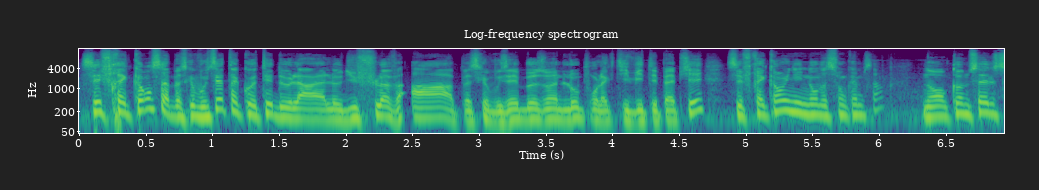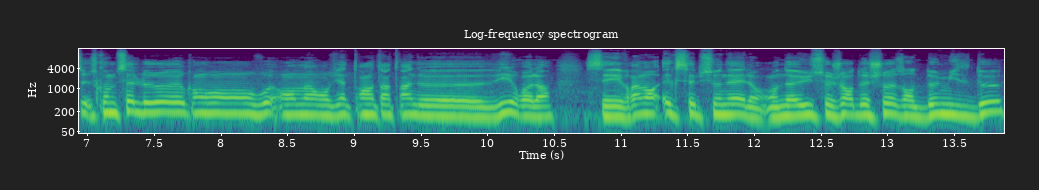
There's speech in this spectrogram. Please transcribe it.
C'est fréquent ça? Parce que vous êtes à côté de la, le, du fleuve A parce que vous avez besoin de l'eau pour l'activité papier. C'est fréquent une inondation comme ça? Non, comme celle comme celle qu'on on, on vient en train de vivre là, c'est vraiment exceptionnel. On a eu ce genre de choses en 2002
